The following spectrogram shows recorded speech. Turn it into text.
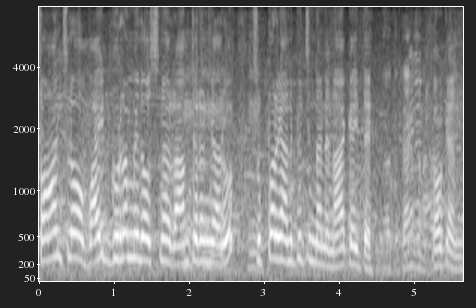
సాంగ్స్లో వైట్ గుర్రం మీద వస్తున్నారు రామ్ చరణ్ గారు. సూపర్గా అనిపించిందండి నాకైతే. ఓకే అన్న.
